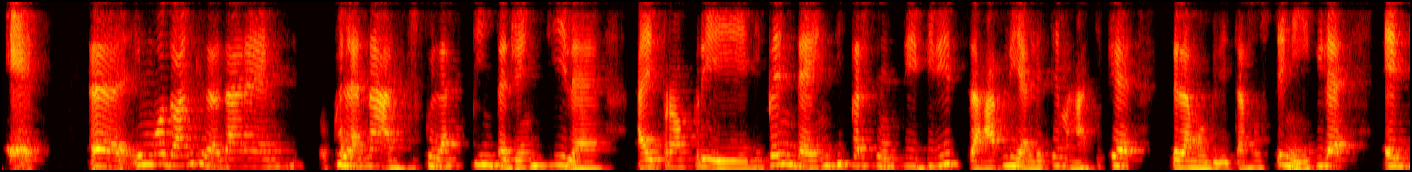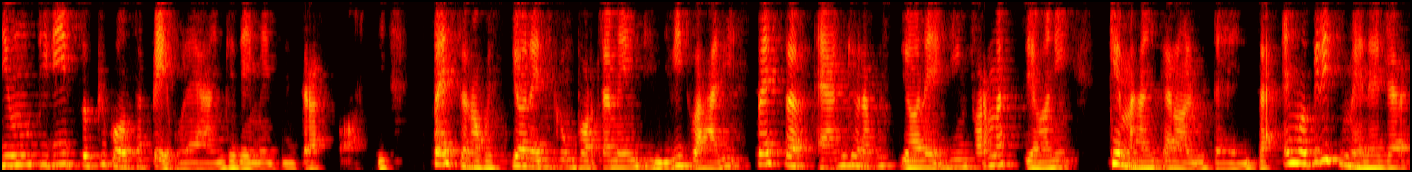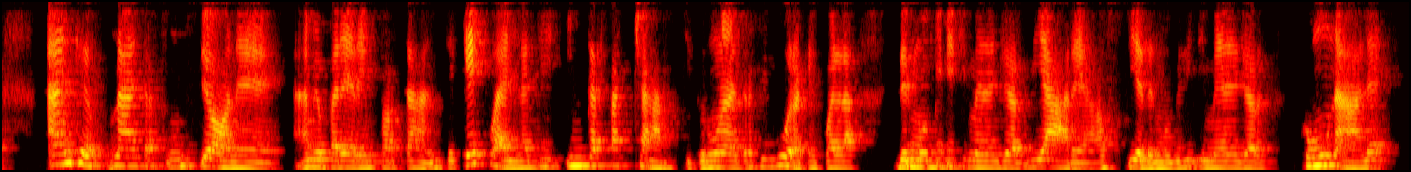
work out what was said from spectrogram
e eh, in modo anche da dare quella nudge, quella spinta gentile ai propri dipendenti per sensibilizzarli alle tematiche della mobilità sostenibile e di un utilizzo più consapevole anche dei mezzi di trasporti. Spesso è una questione di comportamenti individuali, spesso è anche una questione di informazioni che mancano all'utenza. E il mobility manager ha anche un'altra funzione, a mio parere, importante, che è quella di interfacciarsi con un'altra figura, che è quella del mobility manager di area, ossia del mobility manager comunale,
